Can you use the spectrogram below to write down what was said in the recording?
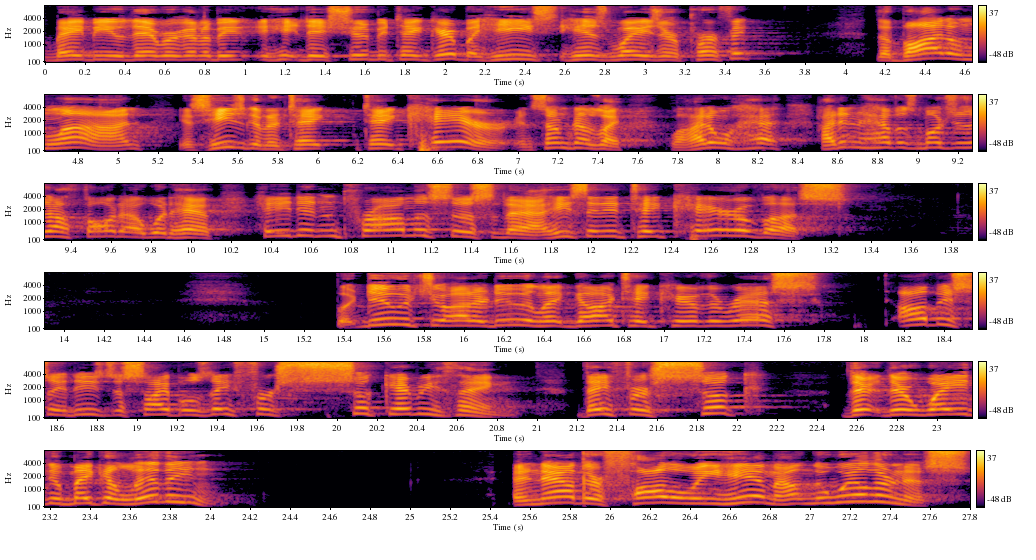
Maybe they were going to be, they should be taken care of, but he's, His ways are perfect. The bottom line is He's going to take, take care. And sometimes, like, well, I, don't have, I didn't have as much as I thought I would have. He didn't promise us that. He said He'd take care of us. But do what you ought to do and let God take care of the rest. Obviously, these disciples, they forsook everything. They forsook their, their way to make a living. And now they're following him out in the wilderness.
